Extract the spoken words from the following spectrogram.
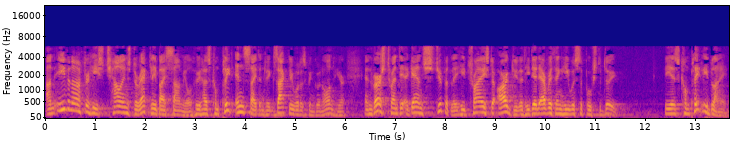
And even after he's challenged directly by Samuel, who has complete insight into exactly what has been going on here, in verse 20, again stupidly, he tries to argue that he did everything he was supposed to do. He is completely blind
